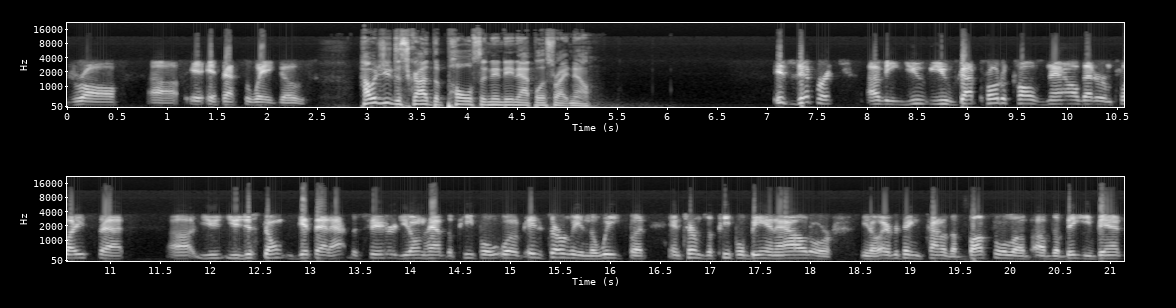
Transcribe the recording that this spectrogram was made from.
draw uh, if that's the way it goes. How would you describe the pulse in Indianapolis right now? It's different. I mean, you you've got protocols now that are in place that uh, you you just don't get that atmosphere. You don't have the people. Well, it's early in the week, but in terms of people being out or you know everything, kind of the bustle of, of the big event,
